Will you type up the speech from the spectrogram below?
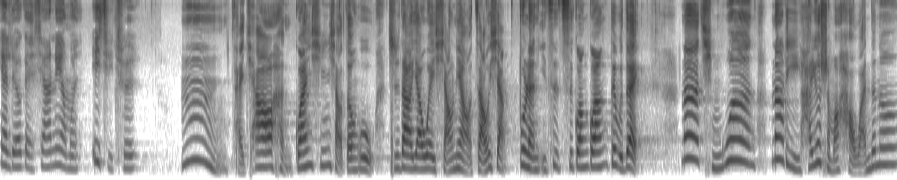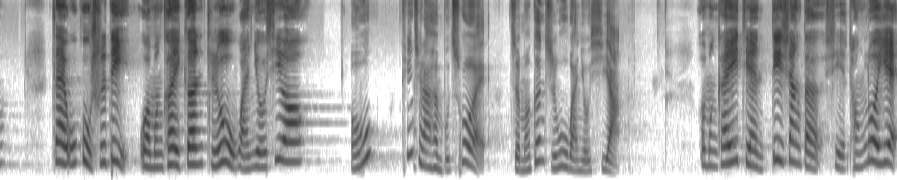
要留给小鸟们一起吃。嗯，彩超很关心小动物，知道要为小鸟着想，不能一次吃光光，对不对？那请问那里还有什么好玩的呢？在五谷湿地，我们可以跟植物玩游戏哦。哦，听起来很不错哎，怎么跟植物玩游戏呀？我们可以捡地上的血桐落叶，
